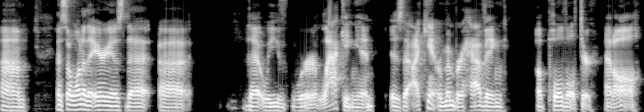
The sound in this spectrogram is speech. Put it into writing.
Um, and so one of the areas that uh, that we were lacking in is that I can't remember having a pole vaulter at all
